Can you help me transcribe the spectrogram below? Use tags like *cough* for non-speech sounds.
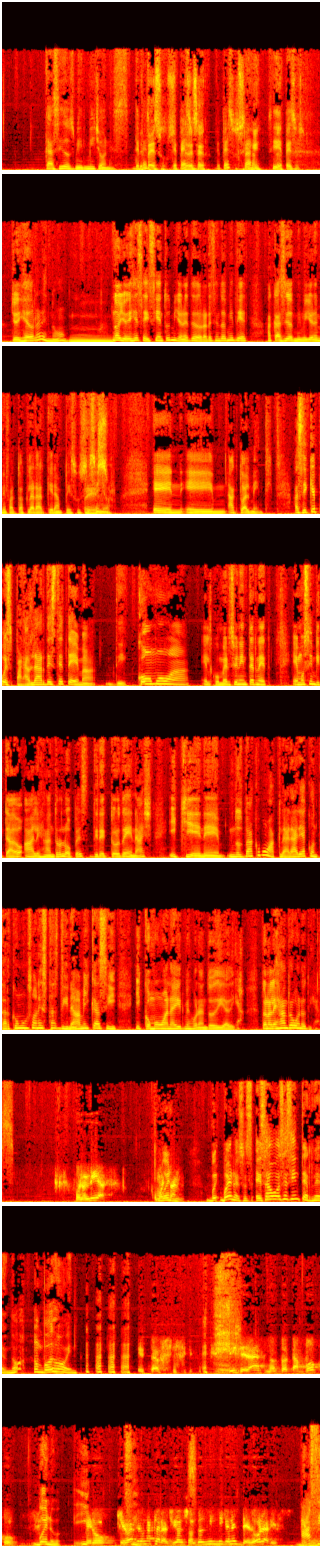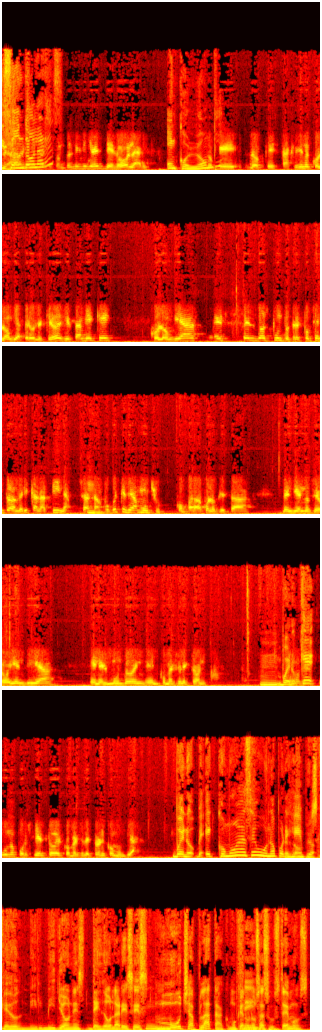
Casi dos mil millones de, De pesos. pesos, debe ser. De pesos, Sí. claro. Sí, de pesos. Yo dije dólares, no. Mm, No, yo dije 600 millones de dólares en 2010, a casi 2 mil millones me faltó aclarar que eran pesos, sí Eso. señor, en, eh, actualmente. Así que pues para hablar de este tema, de cómo va el comercio en Internet, hemos invitado a Alejandro López, director de ENASH, y quien eh, nos va como a aclarar y a contar cómo son estas dinámicas y, y cómo van a ir mejorando día a día. Don Alejandro, buenos días. Buenos días. ¿Cómo bueno, están? Bu- bueno, eso es- esa voz es Internet, ¿no? *laughs* Voz joven. *laughs* Está... *laughs* sí, será, no, tampoco. bueno, y- Pero quiero sí. hacer una aclaración, son dos mil millones de dólares. Ah, ¿sí son dólares? Son dos mil millones de dólares, ¿En lo Colombia? que, lo que está creciendo en Colombia. Pero les quiero decir también que Colombia es el 2.3% de América Latina. O sea, Mm. tampoco es que sea mucho comparado con lo que está vendiéndose hoy en día en el mundo en, en comercio electrónico. Mm, bueno, Somos ¿qué? el 1% del comercio electrónico mundial. Bueno, eh, ¿cómo hace uno, por perdón, ejemplo? es que dos mil millones de dólares es Sí. mucha plata. ¿Cómo que Sí. no nos asustemos?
